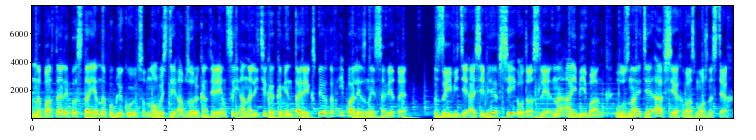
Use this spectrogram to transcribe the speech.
На портале постоянно публикуются новости, обзоры конференций, аналитика, комментарии экспертов и полезные советы. Заявите о себе всей отрасли на IB Bank. Узнайте о всех возможностях.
